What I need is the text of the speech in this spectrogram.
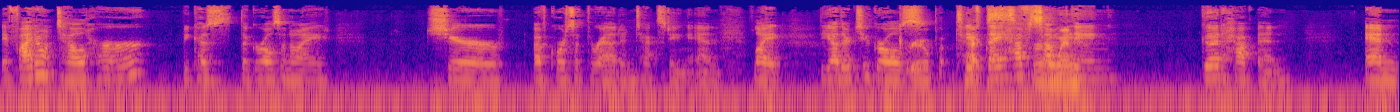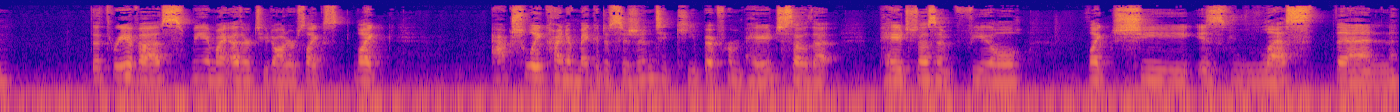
if I don't tell her, because the girls and I share, of course, a thread and texting, and like the other two girls, Group if they have for the something good happen, and the three of us, me and my other two daughters, like like actually kind of make a decision to keep it from Paige so that Paige doesn't feel like she is less than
